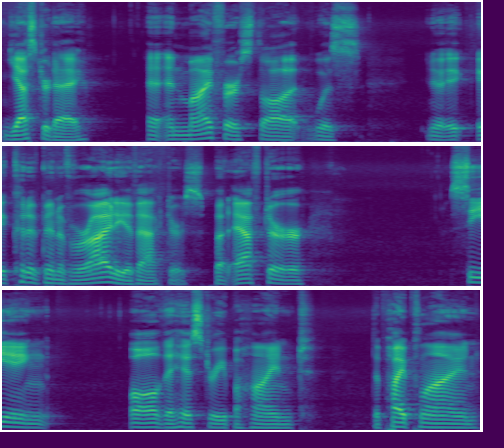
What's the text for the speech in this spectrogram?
yesterday and my first thought was you know it, it could have been a variety of actors, but after seeing all the history behind the pipeline,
